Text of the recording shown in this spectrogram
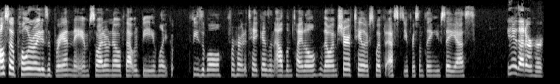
Also, Polaroid is a brand name, so I don't know if that would be like feasible for her to take as an album title. Though I'm sure if Taylor Swift asks you for something, you say yes. Either that or her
